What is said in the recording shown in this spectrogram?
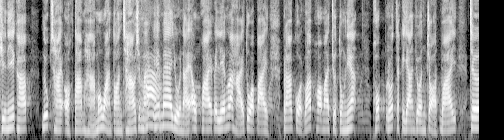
ทีนี้ครับ ลูกชายออกตามหาเมื่อวานตอนเช้าใช่ไหมค่ะเอ๊ะแม่อยู่ไหนเอาควายไปเลี้ยงแล้วหายตัวไปปรากฏว่าพอมาจุดตรงเนี้ยพบรถจักรยานยนต์จอดไว้ เจอ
